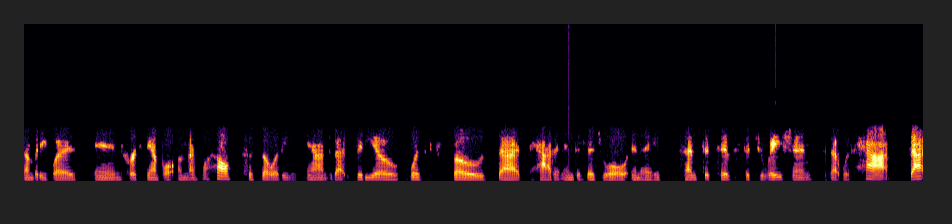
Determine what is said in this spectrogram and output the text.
somebody was in, for example, a mental health facility and that video was exposed that had an individual in a sensitive situation that was hacked, that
